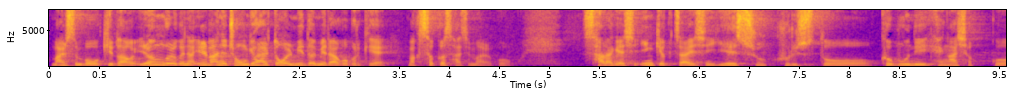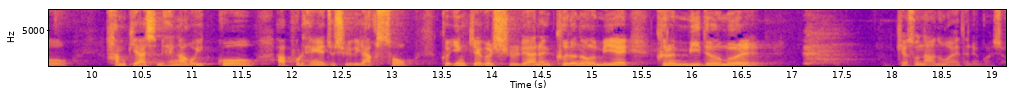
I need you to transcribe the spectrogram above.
말씀 보고 기도하고 이런 걸 그냥 일반적 종교 활동을 믿음이라고 그렇게 막 섞어서 하지 말고 살아계신 인격자이신 예수 그리스도 그분이 행하셨고 함께 하시면 행하고 있고 앞으로 행해 주실 그 약속 그 인격을 신뢰하는 그런 의미의 그런 믿음을 계속 나누어야 되는 거죠.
